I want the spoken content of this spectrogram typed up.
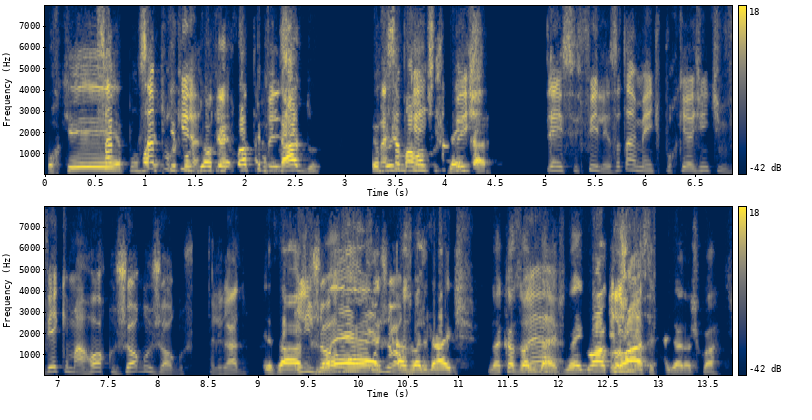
Porque, sabe, por mais que Portugal tenha apertado, eu Mas vejo Marrocos bem, cara. Tem esse feeling, exatamente, porque a gente vê que Marrocos joga os jogos, tá ligado? Exato, Ele joga não é casualidade, não é casualidade, é. não é igual a Croácia Ele... chegar nas quartas.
